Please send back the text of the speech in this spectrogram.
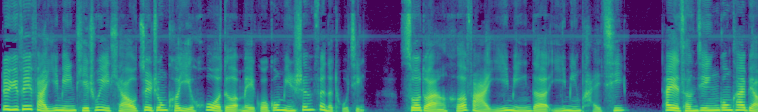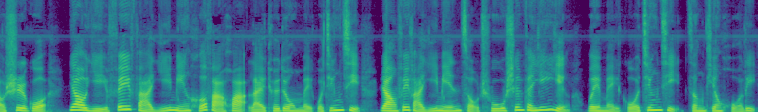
对于非法移民提出一条最终可以获得美国公民身份的途径，缩短合法移民的移民排期。他也曾经公开表示过，要以非法移民合法化来推动美国经济，让非法移民走出身份阴影，为美国经济增添活力。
